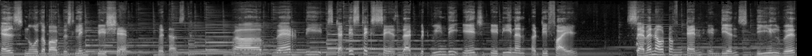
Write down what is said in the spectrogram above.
else knows about this link please share with us uh, where the statistics says that between the age 18 and 35 7 out of 10 indians deal with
